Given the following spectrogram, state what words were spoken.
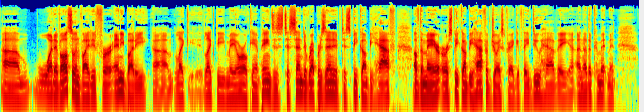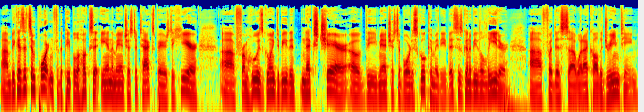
Um, what I've also invited for anybody, um, like like the mayoral campaigns, is to send a representative to speak on behalf of the mayor or speak on behalf of Joyce Craig if they do have a another commitment, um, because it's important for the people of Hooksett and the Manchester taxpayers to hear uh, from who is going to be the next chair of the Manchester Board of School Committee. This is going to be the leader uh, for this, uh, what I call the dream team.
